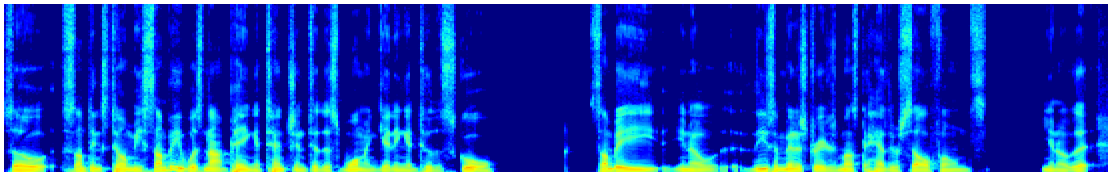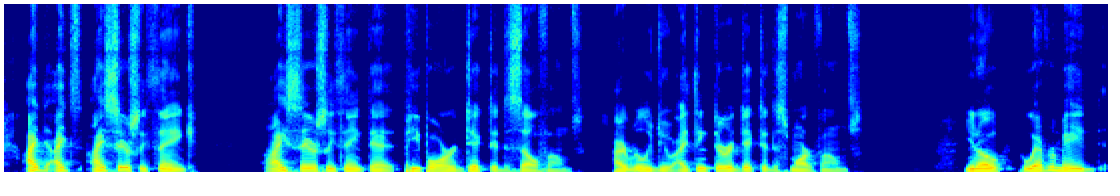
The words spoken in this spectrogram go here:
So something's telling me somebody was not paying attention to this woman getting into the school. Somebody, you know, these administrators must have had their cell phones you know that I, I I seriously think I seriously think that people are addicted to cell phones. I really do. I think they're addicted to smartphones. You know, whoever made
